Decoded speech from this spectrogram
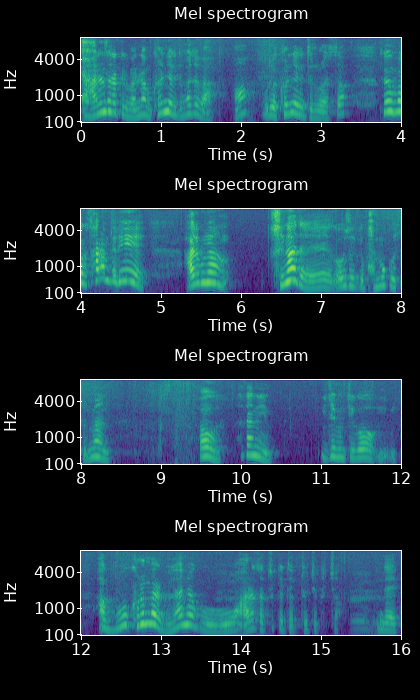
아는 사람끼리 만나면 그런 얘기 좀 하지 마. 어? 우리가 그런 얘기 들어왔어? 그냥 막 사람들이 아주 그냥 징하대. 거기서 이렇게 밥 먹고 있으면 어 사장님 이재명 찍어. 아 뭐 그런 말을 왜 하냐고. 알아서 찍게 냅두지 그쵸? 음. 근데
